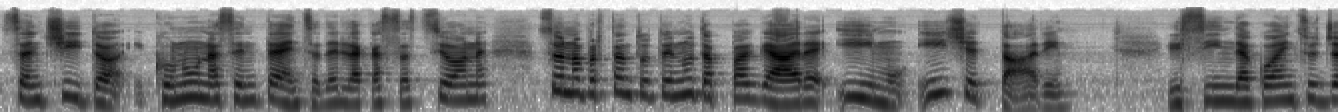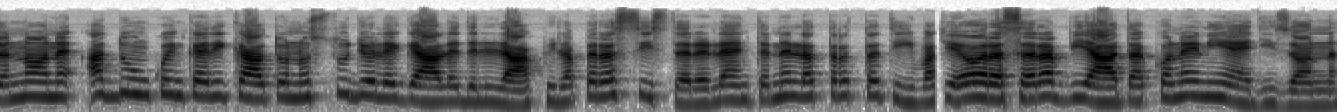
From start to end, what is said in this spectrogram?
sancito con una sentenza della Cassazione, sono pertanto tenute a pagare IMU, ICI e Tari. Il sindaco Enzo Giannone ha dunque incaricato uno studio legale dell'Aquila per assistere l'ente nella trattativa che ora sarà avviata con Eni Edison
